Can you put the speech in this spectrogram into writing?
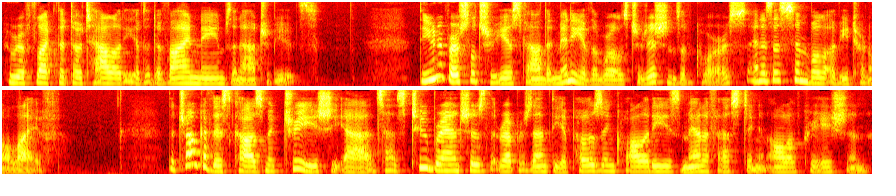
who reflect the totality of the divine names and attributes. The universal tree is found in many of the world's traditions, of course, and is a symbol of eternal life. The trunk of this cosmic tree, she adds, has two branches that represent the opposing qualities manifesting in all of creation,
